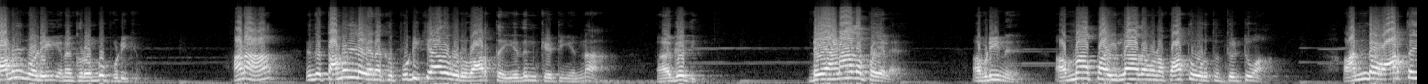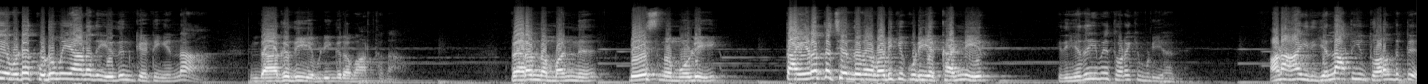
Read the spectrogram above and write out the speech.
தமிழ் மொழி எனக்கு ரொம்ப பிடிக்கும். ஆனால் இந்த தமிழில் எனக்கு பிடிக்காத ஒரு வார்த்தை எதுன்னு கேட்டிங்கன்னா அகதி. டே அனாத பயல. அப்படின்னு அம்மா அப்பா இல்லாதவனை பார்த்து ஒருத்தன் திட்டுவான். அந்த வார்த்தையை விட கொடுமையானது எதுன்னு கேட்டிங்கன்னா இந்த அகதி அப்படிங்கிற வார்த்தை தான். பிறந்த மண்ணு பேசின மொழி தான் இனத்தை சேர்ந்தவன் வடிக்கக்கூடிய கண்ணீர் இது எதையுமே துடைக்க முடியாது. ஆனால் இது எல்லாத்தையும் திறந்துட்டு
